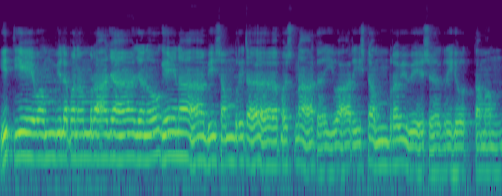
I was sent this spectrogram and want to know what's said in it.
इत्येवं विलपनं राजा जनोघेनाभिसंवृत अपस्नात् युवारिष्टं प्रविवेश गृहोत्तमम्।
